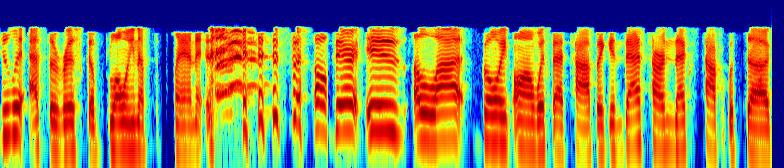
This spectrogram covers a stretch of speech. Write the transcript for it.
do it at the risk of blowing up the planet. so there is a lot going on with that topic, and that's our next topic with Doug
